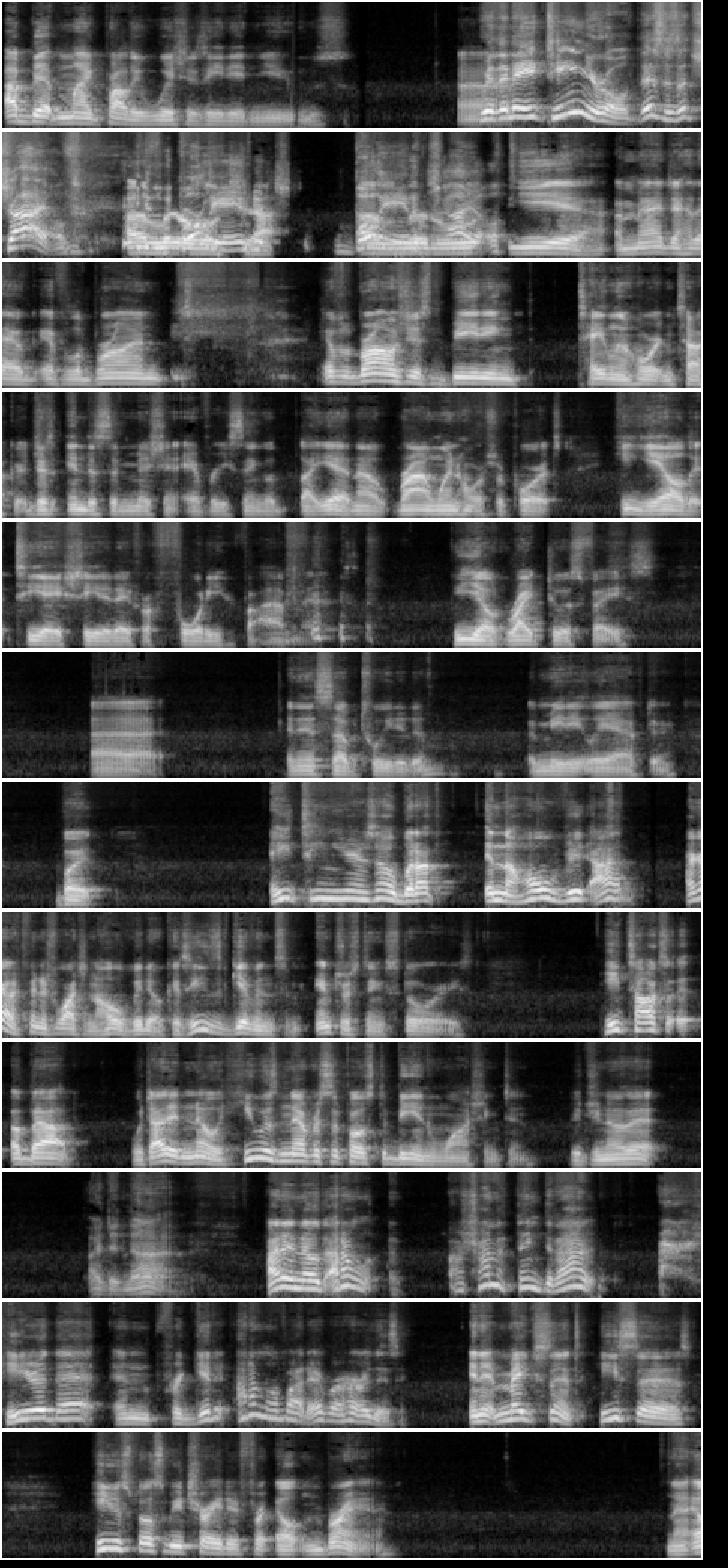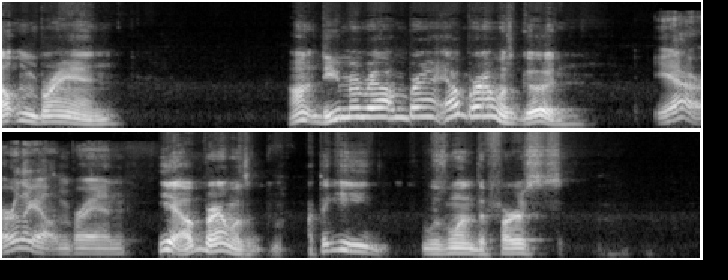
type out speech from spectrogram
I bet Mike probably wishes he didn't use. Uh, With an 18 year old, this is a child. A literal bullying, child. A, bullying a, literal- child. Yeah, imagine how that if LeBron, if LeBron was just beating Talen Horton Tucker just into submission every single like yeah no Brian Windhorst reports he yelled at THC today for 45 minutes. he yelled right to his face. Uh, and then subtweeted him immediately after. But 18 years old. But I, in the whole video, I, I got to finish watching the whole video because he's given some interesting stories. He talks about, which I didn't know, he was never supposed to be in Washington. Did you know that? I did not. I didn't know. I don't. I was trying to think. Did I hear that and forget it? I don't know if I'd ever heard this, and it makes sense. He says he was supposed to be traded for Elton Brand. Now, Elton Brand. do you remember Elton Brand? Elton Brand was good. Yeah, early Elton Brand. Yeah, Elton Brand was. I think he was one of the first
